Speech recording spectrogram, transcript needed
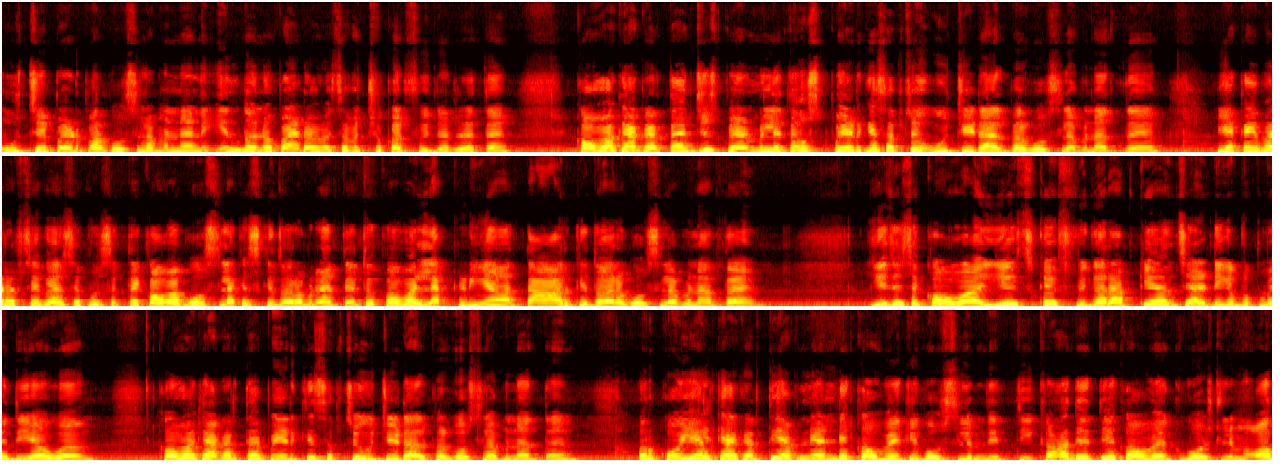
ऊँचे पेड़ पर घोंसला बनाने इन दोनों पॉइंट में वैसे बच्चों कन्फ्यूज़न रहता है। कौवा क्या करता है? जिस पेड़ में लेता है, उस पेड़ की सबसे ऊँची डाल पर घोंसला बनाते हैं। या कई बार आपसे ऐसे पूछ सकते हैं, कौवा घोंसला किसके द्वारा बनाते हैं? तो कौवा लकड़ियाँ, तार के द्वारा घोंसला बनाता है। ये जैसे कौवा, ये इसका फिगर आपके एन के बुक में दिया हुआ है। कौवा क्या करता है? पेड़ की सबसे ऊँची डाल पर घोंसला बनाता है। और कोयल क्या करती है? अपने अंडे कौवे के घोंसले में देती है। कहाँ देती है? कौवे के घोंसले में। और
